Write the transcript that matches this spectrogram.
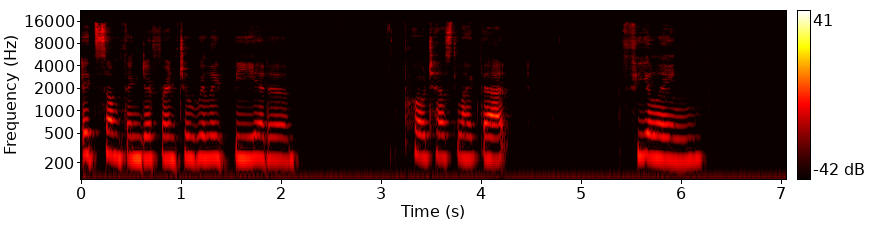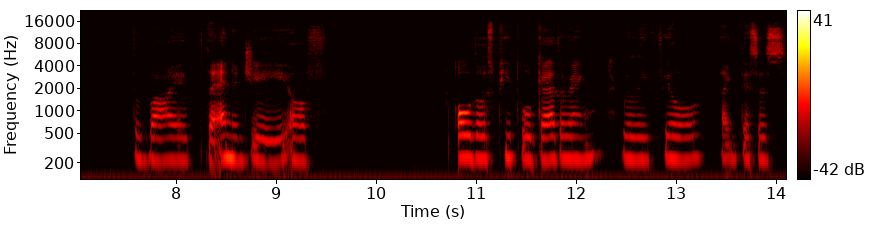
it's something different to really be at a protest like that feeling the vibe, the energy of all those people gathering. I really feel like this is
